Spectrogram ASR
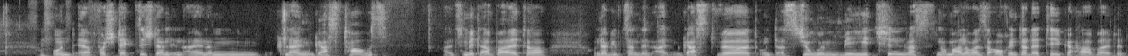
und er versteckt sich dann in einem kleinen Gasthaus als Mitarbeiter. Und da gibt's dann den alten Gastwirt und das junge Mädchen, was normalerweise auch hinter der Theke arbeitet.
